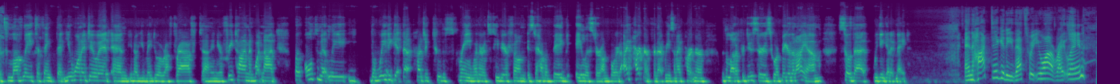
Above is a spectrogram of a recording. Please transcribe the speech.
It's lovely to think that you want to do it and, you know, you may do a rough draft uh, in your free time and whatnot. But ultimately, the way to get that project to the screen, whether it's TV or film, is to have a big A-lister on board. I partner for that reason. I partner with a lot of producers who are bigger than I am so that we can get it made. And hot diggity, that's what you want, right, Lane?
